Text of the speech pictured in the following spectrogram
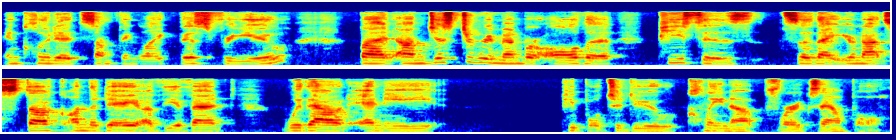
included something like this for you. But um, just to remember all the pieces so that you're not stuck on the day of the event without any people to do cleanup, for example.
